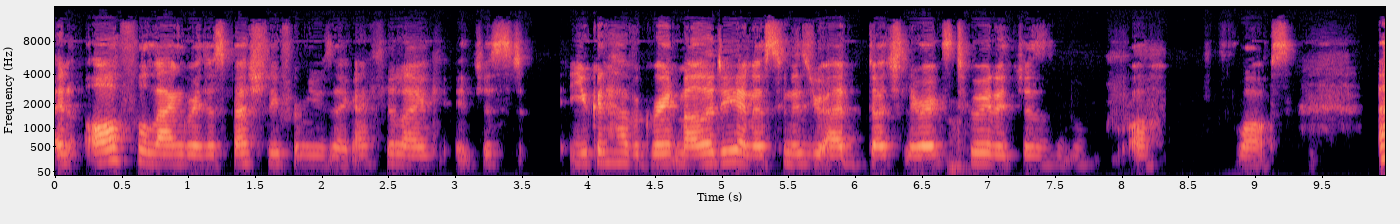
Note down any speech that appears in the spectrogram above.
an awful language, especially for music. I feel like it just you can have a great melody, and as soon as you add Dutch lyrics to it, it just oh, flops.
